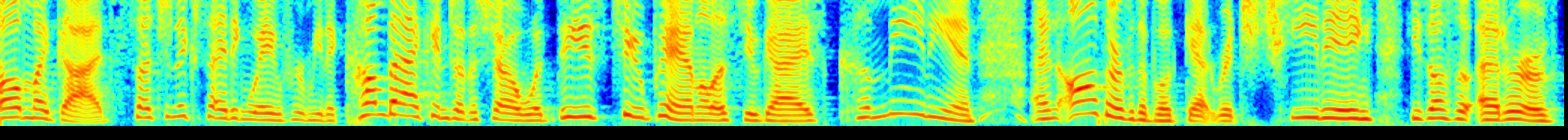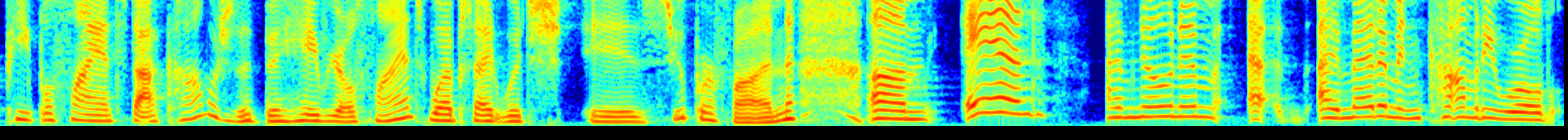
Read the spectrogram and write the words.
Oh my God, such an exciting way for me to come back into the show with these two panelists, you guys. Comedian and author of the book Get Rich Cheating. He's also editor of peoplescience.com, which is a behavioral science website, which is super fun. Um, and I've known him, I met him in Comedy World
